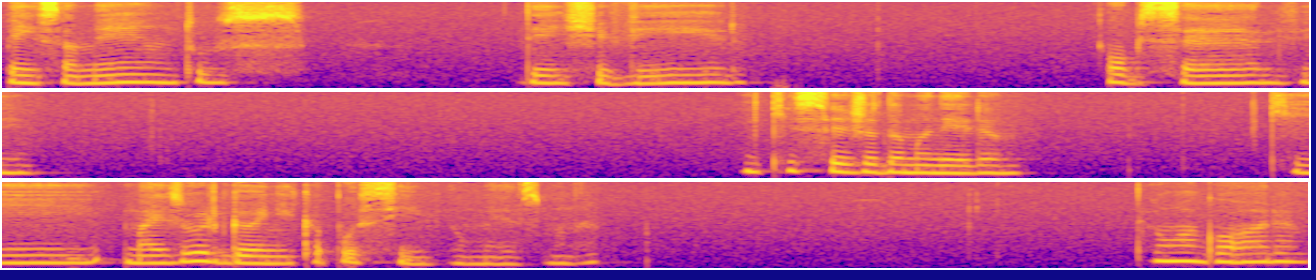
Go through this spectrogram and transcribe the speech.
pensamentos, deixe vir observe e que seja da maneira que mais orgânica possível mesmo, né? Então agora,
